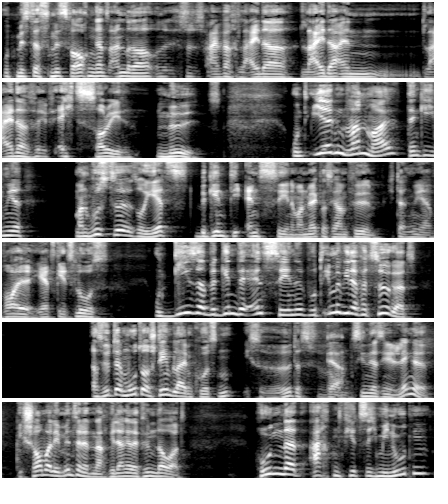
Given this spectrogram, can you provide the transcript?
Und Mr. Smith war auch ein ganz anderer. Und es ist einfach leider, leider ein, leider echt, sorry, Müll. Und irgendwann mal denke ich mir, man wusste, so jetzt beginnt die Endszene. Man merkt das ja im Film. Ich dachte mir, jawohl, jetzt geht's los. Und dieser Beginn der Endszene wurde immer wieder verzögert. Also wird der Motor stehen bleiben kurz. Ich so, das, warum Ja. ziehen wir das in die Länge? Ich schaue mal im Internet nach, wie lange der Film dauert. 148 Minuten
